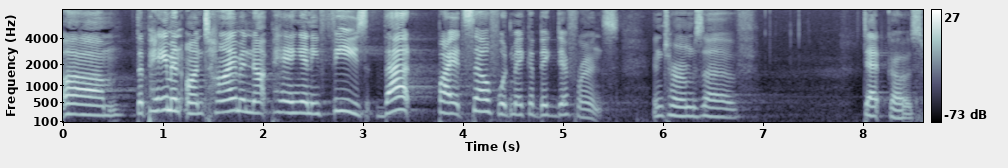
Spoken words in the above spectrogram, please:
um, the payment on time and not paying any fees, that by itself would make a big difference in terms of debt goes.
